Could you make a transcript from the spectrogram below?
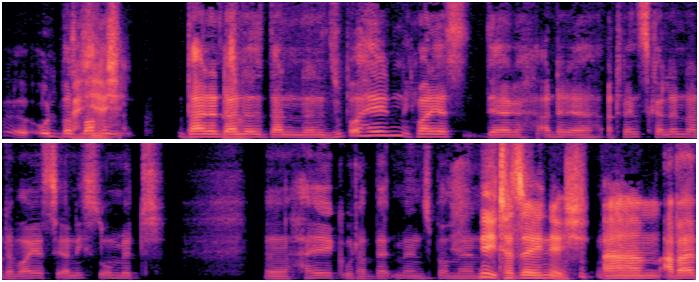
Äh, Und was machen ich- deine, also- deine, deine Superhelden? Ich meine jetzt, der, der Adventskalender, der war jetzt ja nicht so mit äh, Hulk oder Batman, Superman. Nee, tatsächlich nicht. ähm, aber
